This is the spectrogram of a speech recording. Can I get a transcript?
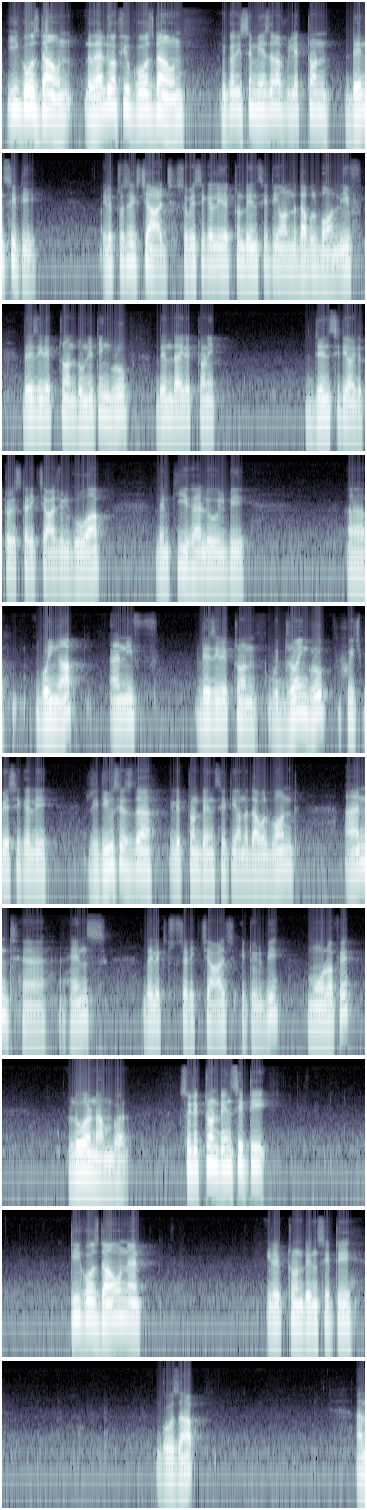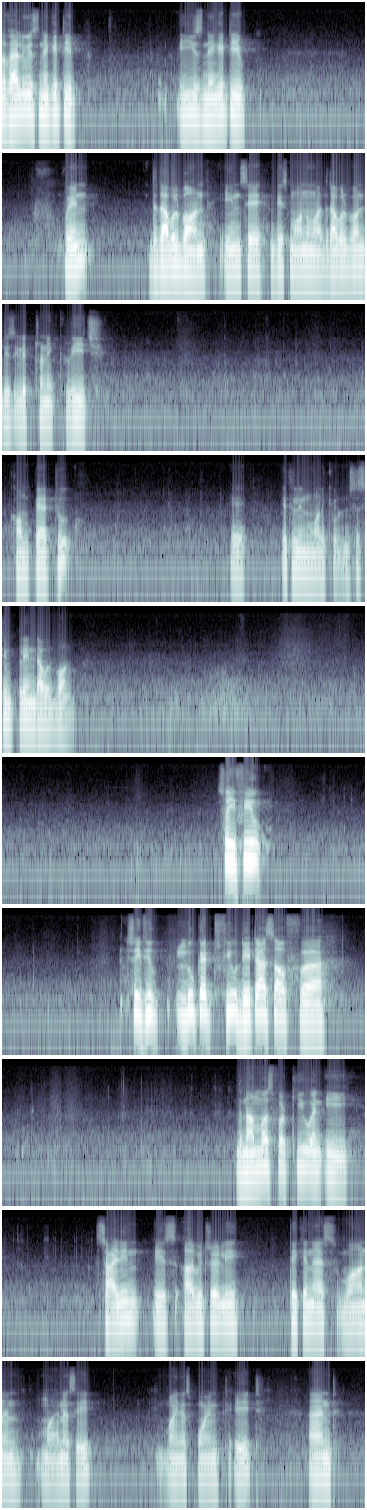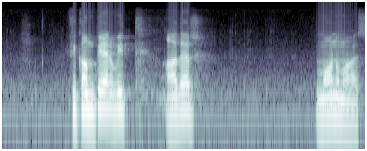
E goes down the value of U goes down because it is a measure of electron density electrostatic charge. So, basically electron density on the double bond if there is electron donating group then the electronic density or electrostatic charge will go up then key value will be uh, going up and if there is electron withdrawing group which basically reduces the electron density on the double bond and uh, hence the electrostatic charge it will be more of a lower number. So, electron density T goes down at electron density goes up and the value is negative E is negative when the double bond in say this monomer the double bond is electronic reach compared to a ethylene molecule it is a plain double bond. So, if you so if you look at few datas of uh, the numbers for Q and E, styrene is arbitrarily taken as 1 and minus 8 minus 0.8 and if you compare with other monomers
